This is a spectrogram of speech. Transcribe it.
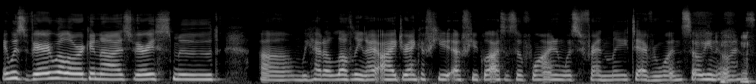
It was very well organized, very smooth. Um, we had a lovely night. I drank a few a few glasses of wine and was friendly to everyone. So you know, as,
